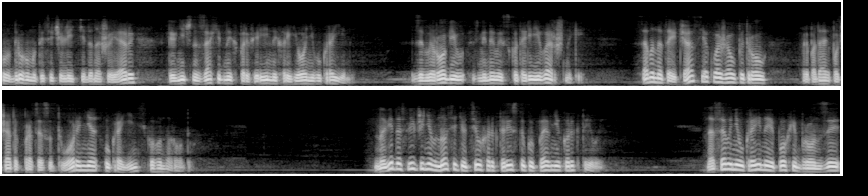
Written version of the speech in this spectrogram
у другому тисячолітті до нашої ери з північно-західних периферійних регіонів України. Землеробів змінили скотарі і вершники. Саме на цей час, як вважав Петров, припадає початок процесу творення українського народу. Нові дослідження вносять у цю характеристику певні корективи. Населення України епохи бронзи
